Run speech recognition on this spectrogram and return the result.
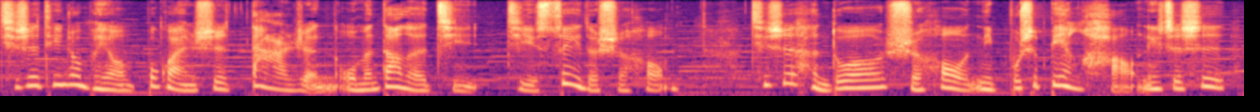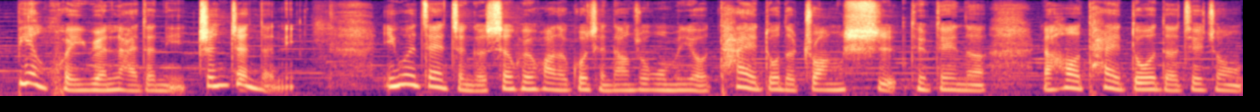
其实，听众朋友，不管是大人，我们到了几几岁的时候，其实很多时候你不是变好，你只是变回原来的你，真正的你。因为在整个社会化的过程当中，我们有太多的装饰，对不对呢？然后太多的这种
